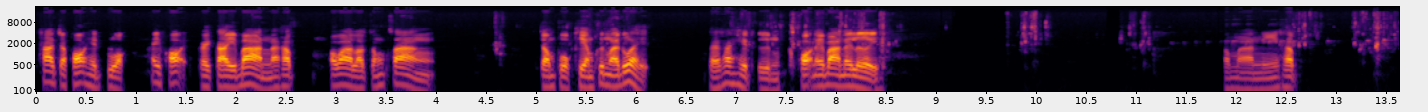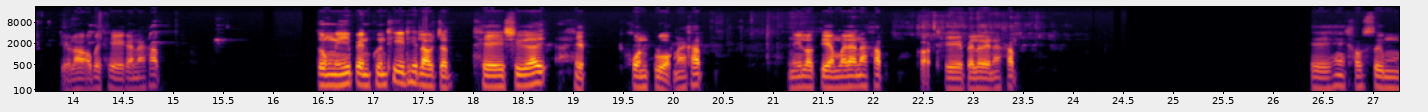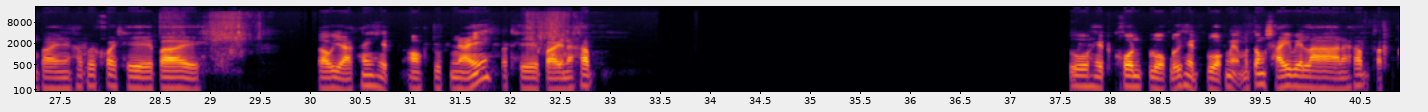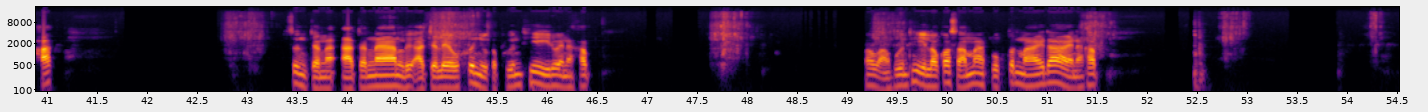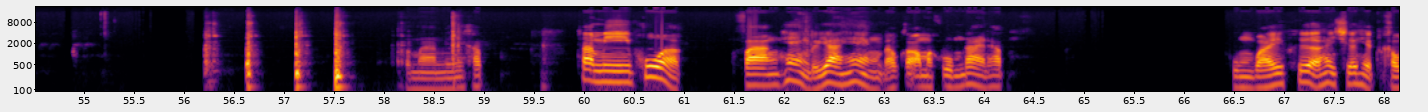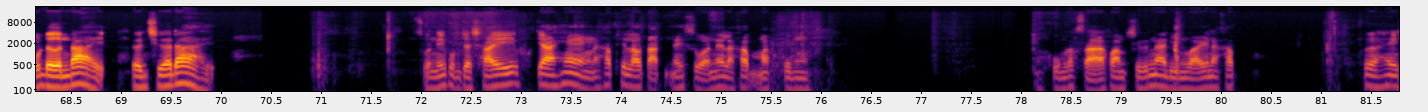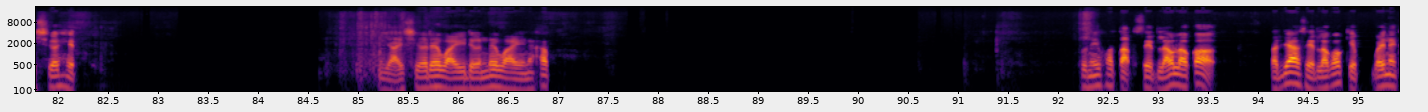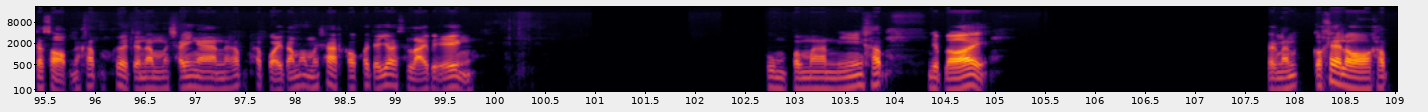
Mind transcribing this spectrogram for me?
ถ้าจะเพาะเห็ดปลวกให้เพาะไกลๆบ้านนะครับ เพราะว่าเราต้องสร้างจอมปลวกเทียมขึ้นมาด้วย แต่ถ้าเห็ดอื่นเพาะในบ้านได้เลย ประมาณนี้ครับ เดี๋ยวเราเอาไปเทกันนะครับ ตรงนี้เป็นพื้นที่ที่เราจะเทเชื้อเห็ดโคนปลวกนะครับอันนี้เราเตรียมไว้แล้วนะครับ ก็เทไปเลยนะครับ เทให้เขาซึมไปนะครับ ค่อยๆเทไป เราอยากให้เห็ดออกจุดไหนก็เทไปนะครับ ตัวเห็ดโคนปลวกหรือเห็ดปลวกเนี่ยมันต้องใช้เวลานะครับสักพัก ซึ่งจะนะอาจจะนานหรืออาจจะเร็วขึ้นอยู่กับพื้นที่ด้วยนะครับ ระหว่างพื้นที่เราก็สามารถปลูกต้นไม้ได้นะครับประมาณนี้ครับ ถ้ามีพวกฟางแห้งหรือหญ้าแห้งเราก็เอามาคลุมได้นะครับ คลุมไว้เพื่อให้เชื้อเห็ดเขาเดินได้ เดินเชื้อได้ ส่วนนี้ผมจะใช้พวกหญ้าแห้งนะครับ ที่เราตัดในสวนนี่แหละครับ มาคลุมคลุมรักษาความชื้นหน้าดินไว้นะครับ เพื่อให้เชื้อเห็ดขยายเชื้อได้ไวเดินได้ไวนะครับตัวนี้พอตัดเสร็จแล้วเราก็ ตัดหญ้าเสร็จเราก็เก็บไว้ในกระสอบนะครับ เพื่อจะนำมาใช้งานนะครับ ถ้าปล่อยตามธรรมชาติเขาก็จะย่อยสลายไปเองกลุ่มประมาณนี้ครับ เรียบร้อย จากนั้นก็แค่รอครับ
